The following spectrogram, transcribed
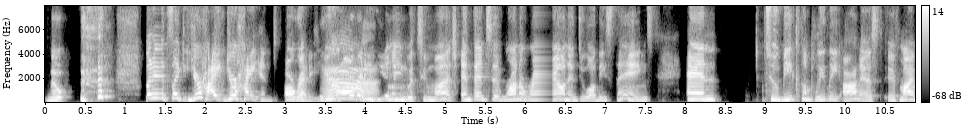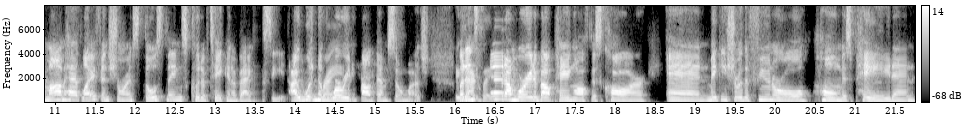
nope. but it's like you're height, you're heightened already. You're already dealing with too much, and then to run around and do all these things, and to be completely honest, if my mom had life insurance, those things could have taken a back seat. I wouldn't have Right. worried about them so much. But exactly instead, I'm worried about paying off this car and making sure the funeral home is paid and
